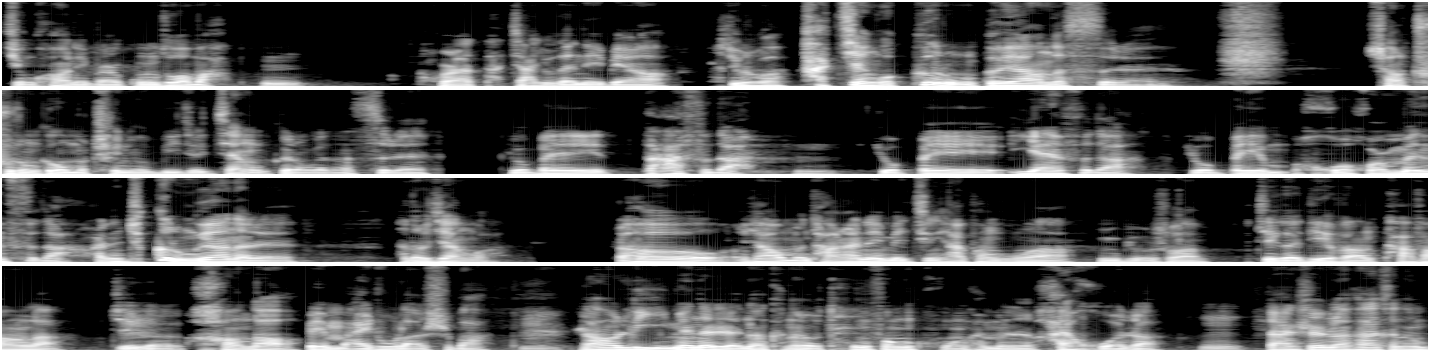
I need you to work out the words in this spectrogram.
井矿那边工作嘛，嗯或者他家就在那边啊，他就说他见过各种各样的死人。上初中跟我们吹牛逼，就见过各种各样的死人，有被砸死的，嗯有被淹死的，有被活活闷死的，反正就各种各样的人，他都见过。然后像我们唐山那边井下矿工啊，你比如说这个地方塌方了，这个巷道被埋住了，是吧？嗯然后里面的人呢，可能有通风孔，可能还活着，嗯但是呢，他可能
